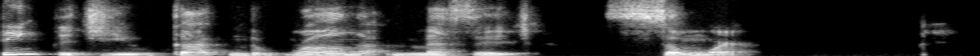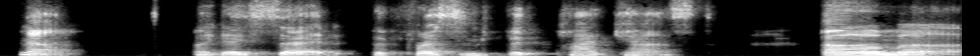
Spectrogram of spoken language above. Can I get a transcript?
think that you've gotten the wrong message somewhere. Now, like I said, the Fresh and Fit podcast um, uh,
